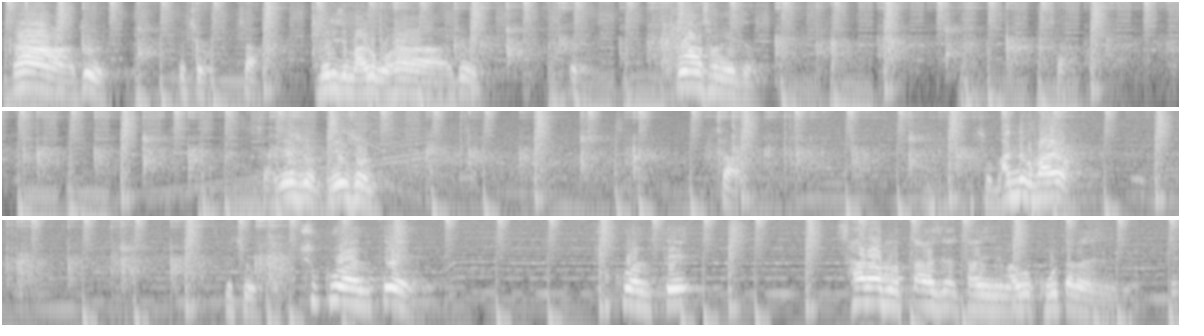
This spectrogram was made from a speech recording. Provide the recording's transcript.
하나 둘 그렇죠. 자 내리지 말고 하나 둘 네. 중앙선 회전 자, 자 왼손 왼손 자 그렇죠. 맞는 거 봐요. 그렇죠. 축구할 때, 축구할 때, 사람을 따라다니지 말고 공 따라다녀야 돼요. 네?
